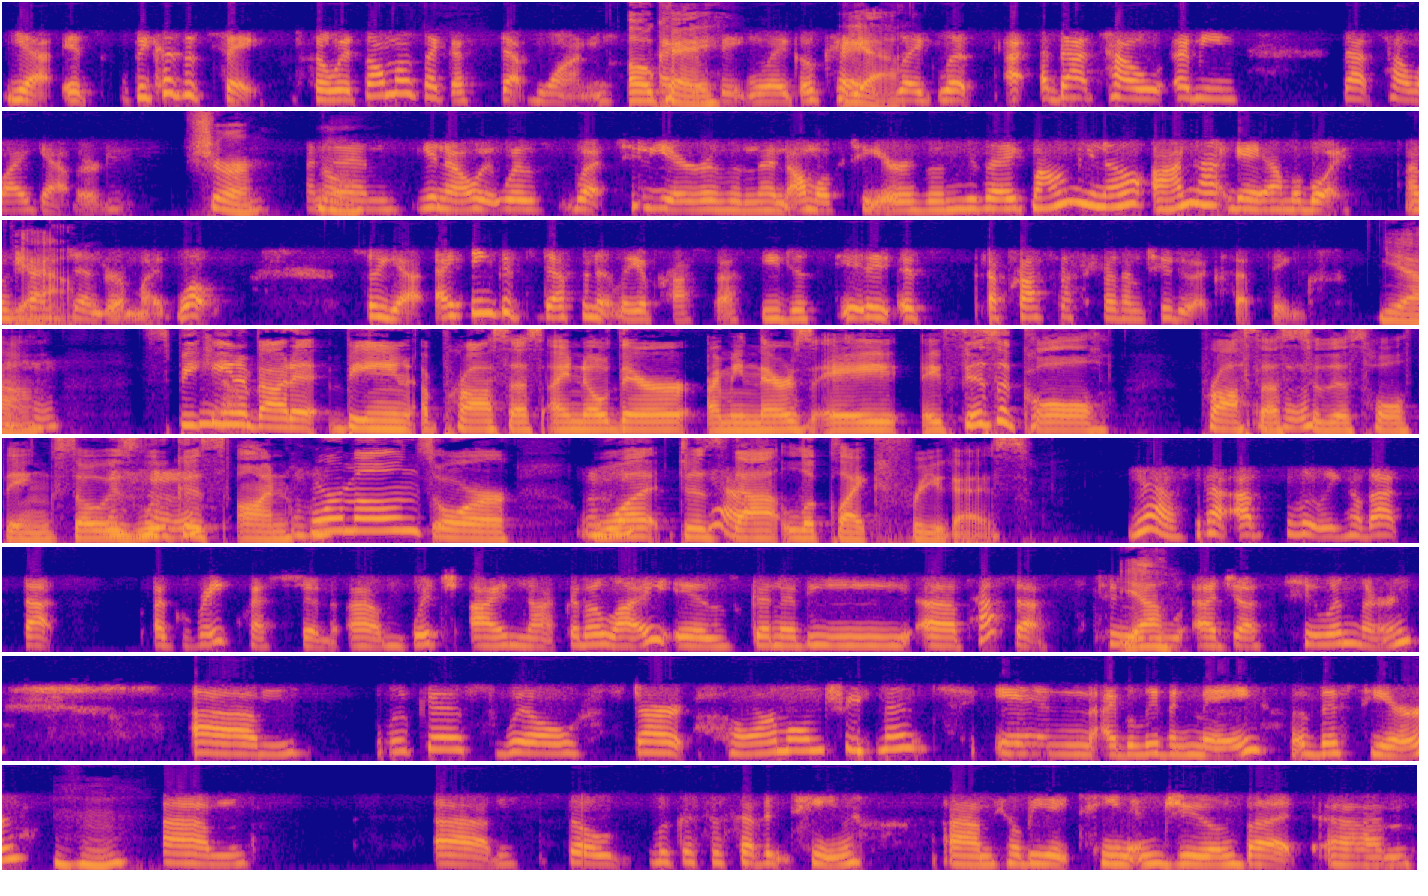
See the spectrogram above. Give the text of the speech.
Yeah, it's because it's safe. So it's almost like a step one. Okay. Like okay, Yeah. like let. I, that's how. I mean, that's how I gathered. Sure. And No. then you know it was what two years, and then almost two years, and he's like, "Mom, you know, I'm not gay. I'm a boy. I'm Yeah. transgender." I'm like, "Whoa." So yeah, I think it's definitely a process. You just it, it's a process for them too to accept things. Yeah. Mhm. Speaking Yeah. about it being a process, I know there I mean there's a a physical process Mhm. to this whole thing. So is Mhm. Lucas on Mhm. hormones or Mhm. what does Yeah. that look like for you guys? Yeah, yeah, absolutely. No, that's that's a great question. Um, which I'm not going to lie is going to be a process to Yeah. adjust to and learn. Um, Lucas will start hormone treatment in, I believe, in May of this year. Mm-hmm. Um, um, so Lucas is 17. Um, he'll be 18 in June, but um,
